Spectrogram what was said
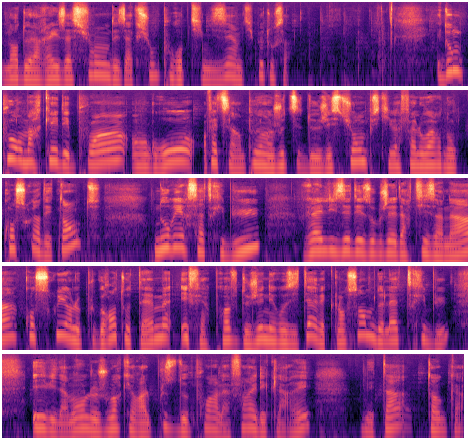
lors de la réalisation des actions pour optimiser un petit peu tout ça. Et donc pour marquer des points, en gros, en fait c'est un peu un jeu de- de gestion puisqu'il va falloir donc construire des tentes, nourrir sa tribu, réaliser des objets d'artisanat, construire le plus grand totem et faire preuve de générosité avec l'ensemble de la tribu. Et évidemment, le joueur qui aura le plus de points à la fin est déclaré Neta Tanka.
